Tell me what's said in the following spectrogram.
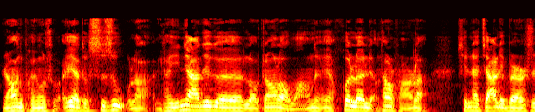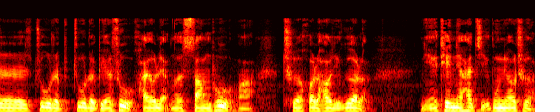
然后你朋友说，哎呀，都四十五了，你看人家这个老张老王的，哎呀，换了两套房了，现在家里边是住着住着别墅，还有两个商铺啊，车换了好几个了，你还天天还挤公交车。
